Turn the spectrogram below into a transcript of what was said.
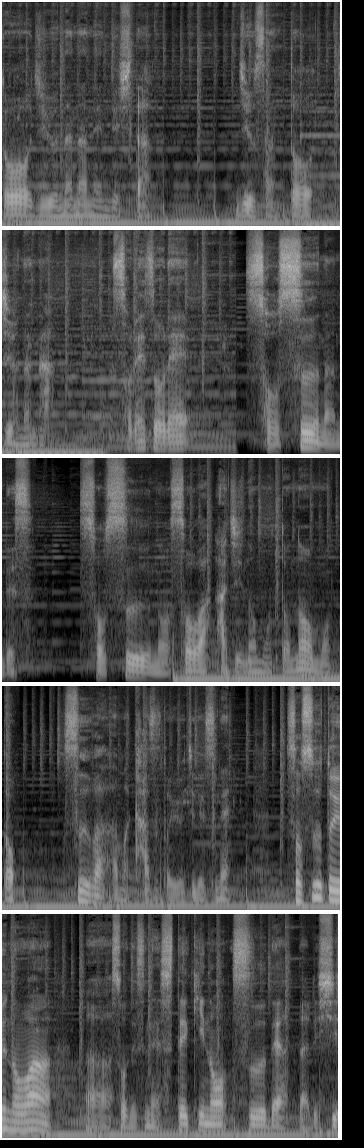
と17年でした。13と17それぞれ素数なんです。素数の素は味の素の素。数は、まあ、数という字ですね。素数というのはあそうですね。素敵の数であったり質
